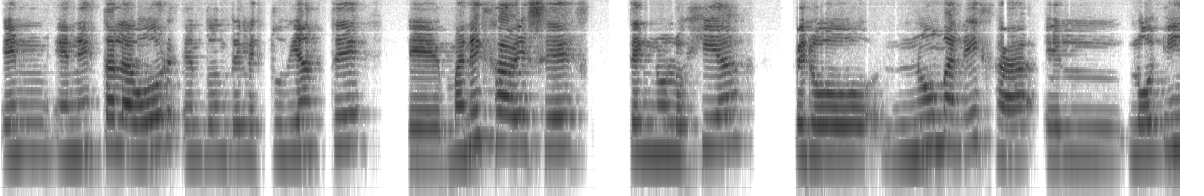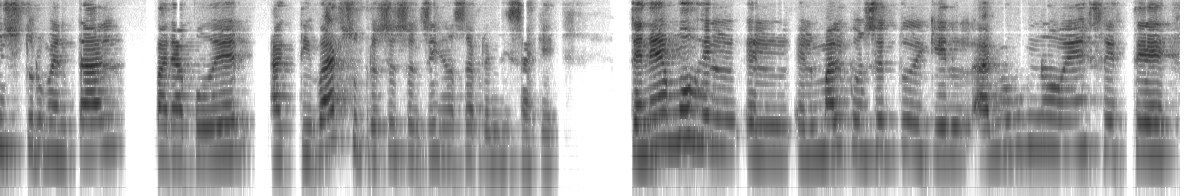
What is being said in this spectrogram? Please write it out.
en, esta labor en donde el estudiante eh, maneja a veces tecnología, pero no maneja lo instrumental para poder activar su proceso de enseñanza-aprendizaje. Tenemos el, mal concepto de que el alumno es este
